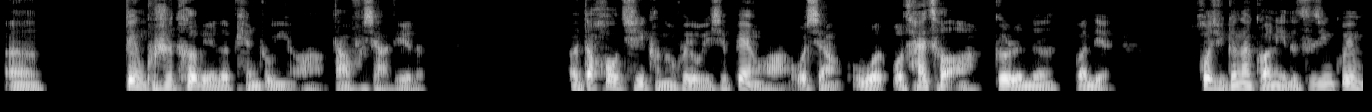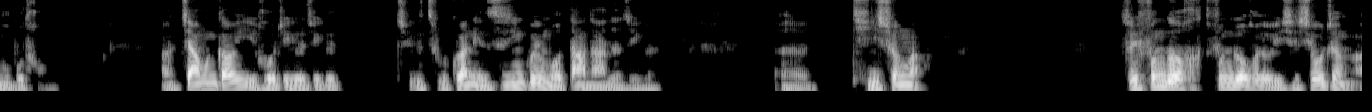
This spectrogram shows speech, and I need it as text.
嗯，并不是特别的偏重于啊大幅下跌的。到后期可能会有一些变化。我想，我我猜测啊，个人的观点，或许跟他管理的资金规模不同啊。加盟高一以后，这个这个这个这个管理的资金规模大大的这个呃提升了，所以风格风格会有一些修正啊。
